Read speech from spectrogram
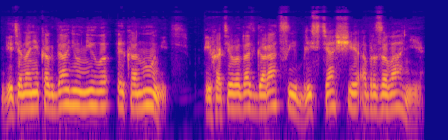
ведь она никогда не умела экономить и хотела дать Горации блестящее образование.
